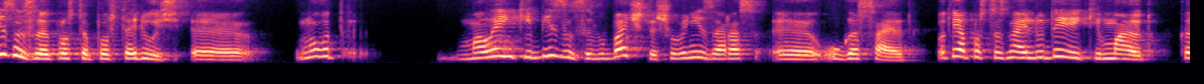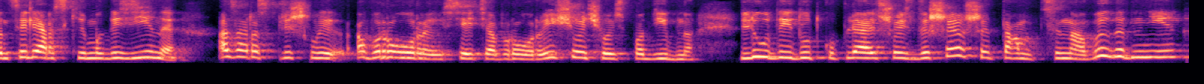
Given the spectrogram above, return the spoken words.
бізнес, я просто повторюсь, е, ну от маленькі бізнеси, ви бачите, що вони зараз е, угасають. От я просто знаю людей, які мають канцелярські магазини, а зараз прийшли Аврори, сеть Аврори, і ще чогось подібне. Люди йдуть, купляють щось дешевше, там ціна вигідні,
